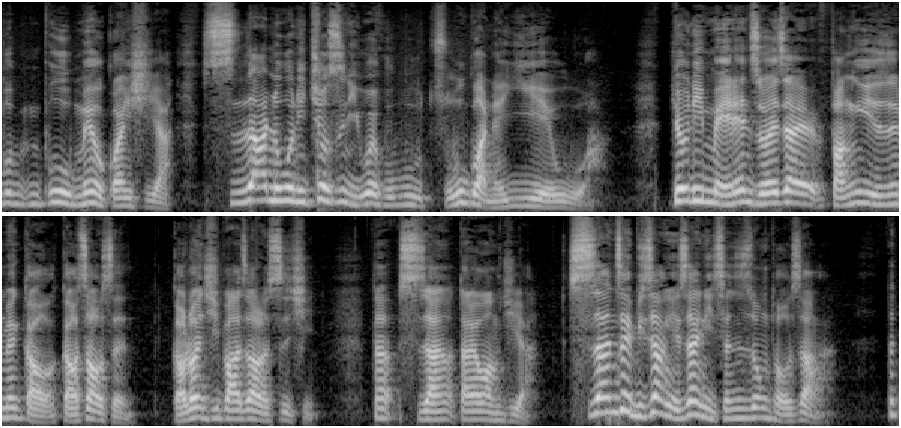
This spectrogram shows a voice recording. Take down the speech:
部部没有关系啊？食安的问题就是你卫福部主管的业务啊！就你每天只会在防疫的这边搞搞造神，搞乱七八糟的事情，那食安大家忘记啊？食安这笔账也在你陈世忠头上啊，那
